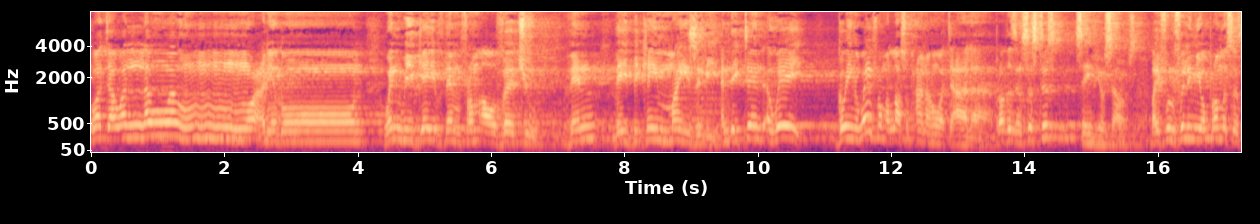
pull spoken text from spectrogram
وتولوا وهم معرضون When we gave them from our virtue, then they became miserly and they turned away, going away from Allah subhanahu wa ta'ala. Brothers and sisters, save yourselves by fulfilling your promises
